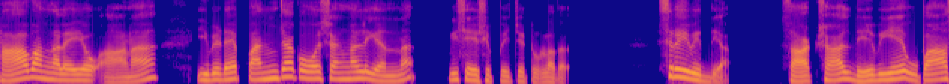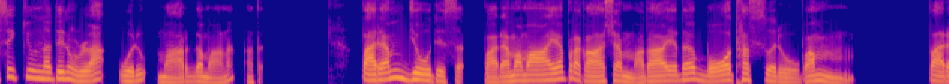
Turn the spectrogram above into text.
ഭാവങ്ങളെയോ ആണ് ഇവിടെ പഞ്ചകോശങ്ങൾ എന്ന് വിശേഷിപ്പിച്ചിട്ടുള്ളത്. ശ്രീവിദ്യ സാക്ഷാൽ ദേവിയെ ഉപാസിക്കുന്നതിനുള്ള ഒരു മാർഗമാണ് അത്. പരം ജ്യോതിസ് പരമമായ പ്രകാശം അതായത് ബോധസ്വരൂപം. പര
